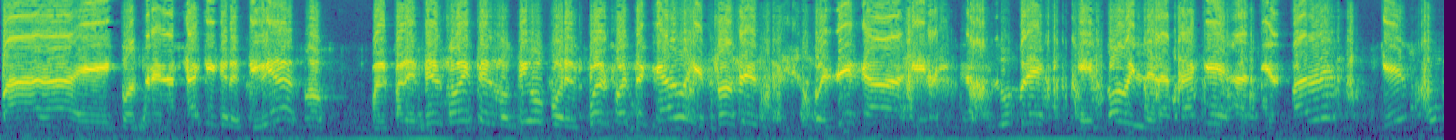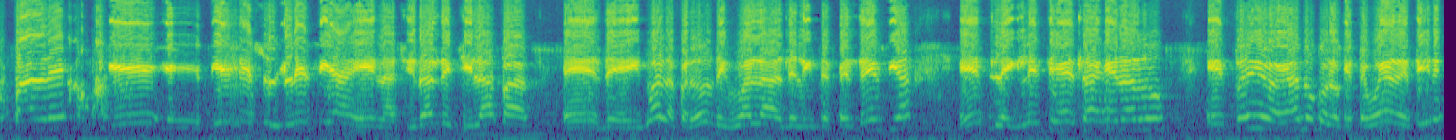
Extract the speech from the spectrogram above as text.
para eh, contra el ataque que recibiera. Al parecer no es el motivo por el cual fue atacado y entonces pues deja en el móvil del ataque hacia el padre es un padre que eh, tiene su iglesia en la ciudad de Chilapa, eh, de Iguala, perdón, de Iguala de la Independencia, es la iglesia de San Gerardo. Estoy divagando con lo que te voy a decir,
